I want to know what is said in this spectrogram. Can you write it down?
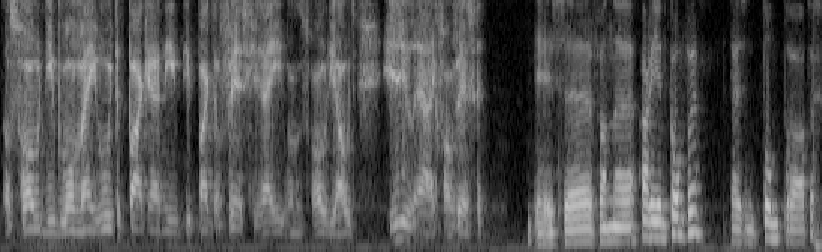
als vrouw die begon mij goed te pakken en die, die pakt er visgerij. Want een vrouw die houdt heel erg van vissen. Dit is van Arjen Kompen. Hij is een tonprater.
